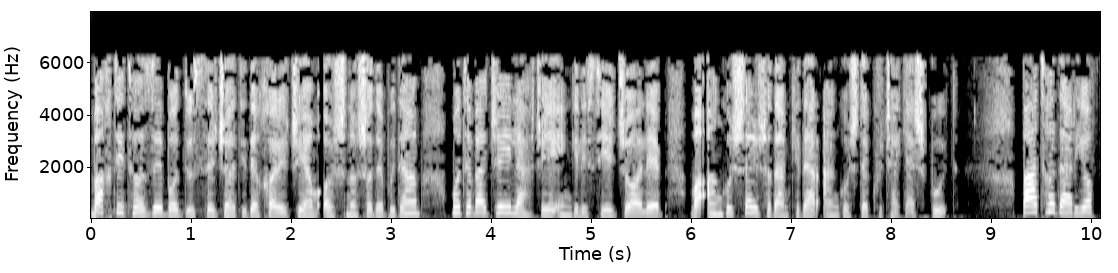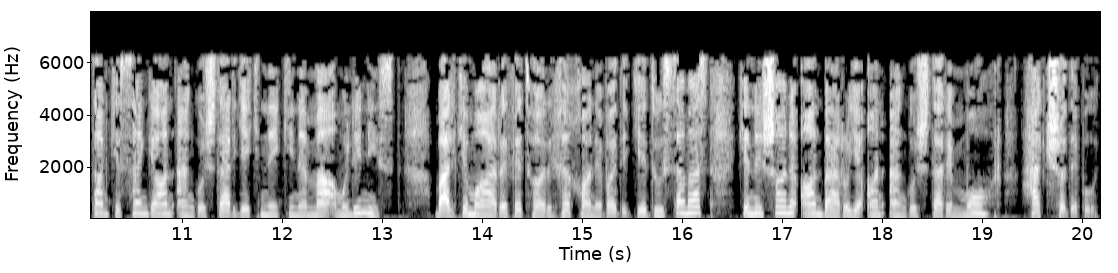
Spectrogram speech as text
وقتی تازه با دوست جدید خارجی آشنا شده بودم متوجه لحجه انگلیسی جالب و انگشتری شدم که در انگشت کوچکش بود. بعدها دریافتم که سنگ آن انگشتر یک نگین معمولی نیست بلکه معرف تاریخ خانوادگی دوستم است که نشان آن بر روی آن انگشتر مهر حک شده بود.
